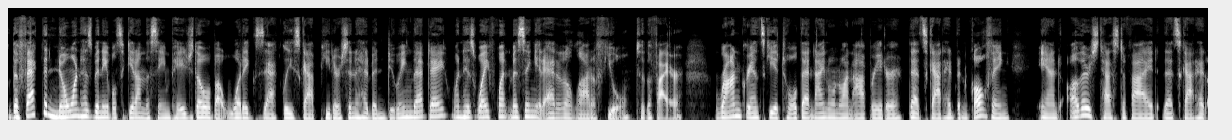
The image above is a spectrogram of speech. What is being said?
The fact that no one has been able to get on the same page, though, about what exactly Scott Peterson had been doing that day when his wife went missing, it added a lot of fuel to the fire. Ron Grantski had told that 911 operator that Scott had been golfing, and others testified that Scott had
